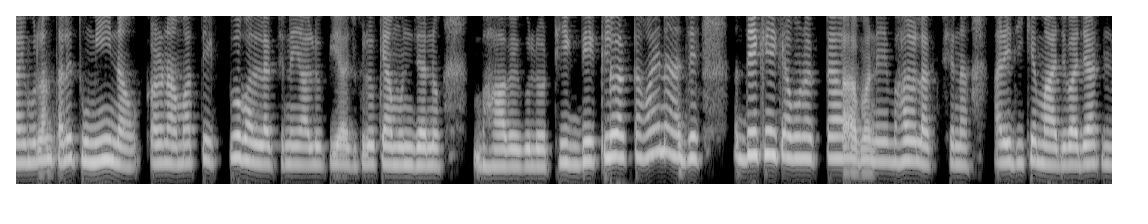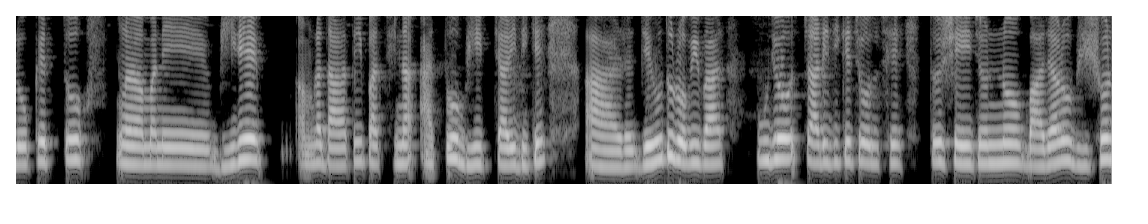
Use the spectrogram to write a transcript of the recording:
আমি বললাম, তাহলে তুমিই নাও, কারণ আমার তো একটুও ভালো লাগছে না এই আলু, পেঁয়াজগুলো কেমন যেন ভাব এগুলো। ঠিক দেখলেও একটা হয় না যে, দেখে কেমন একটা মানে ভালো লাগছে না। আর এদিকে মাছ বাজার লোকের তো মানে ভিড়ে আমরা দাঁড়াতেই পাচ্ছি না, এত ভিড় চারিদিকে। আর যেহেতু রবিবার, পুজো চারিদিকে চলছে, তো সেই জন্য বাজারও ভীষণ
